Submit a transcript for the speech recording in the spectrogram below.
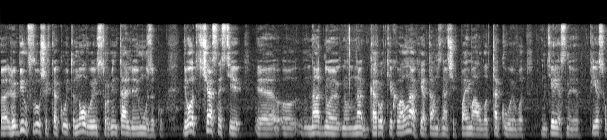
э, любил слушать какую-то новую инструментальную музыку. И вот, в частности, э, на одной, ну, на коротких волнах я там, значит, поймал вот такую вот интересную пьесу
